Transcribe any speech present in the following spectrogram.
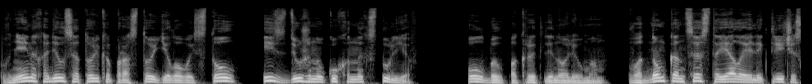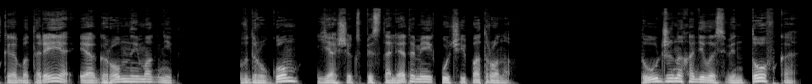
В ней находился только простой еловый стол и с дюжину кухонных стульев. Пол был покрыт линолеумом. В одном конце стояла электрическая батарея и огромный магнит в другом – ящик с пистолетами и кучей патронов. Тут же находилась винтовка,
